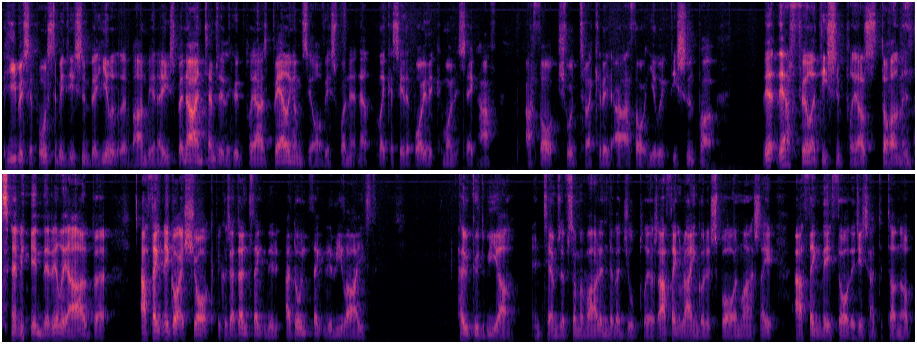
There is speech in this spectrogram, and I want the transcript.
he was supposed to be decent, but he looked like Bambi and Ice. But no, in terms of the good players, Bellingham's the obvious one. And like I say, the boy that came on in the second half, I thought showed trickery. I, I thought he looked decent, but they're, they're full of decent players, Dortmund. I mean, they really are, but I think they got a shock because I don't think they I don't think they realised how good we are in terms of some of our individual players. I think Ryan got it spot on last night. I think they thought they just had to turn up.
